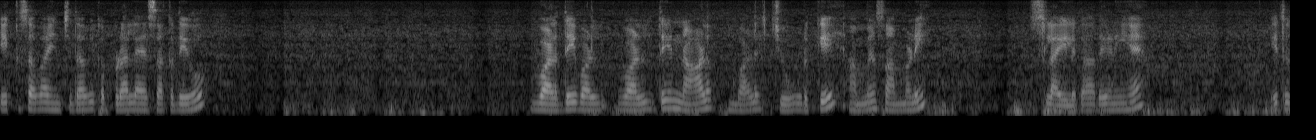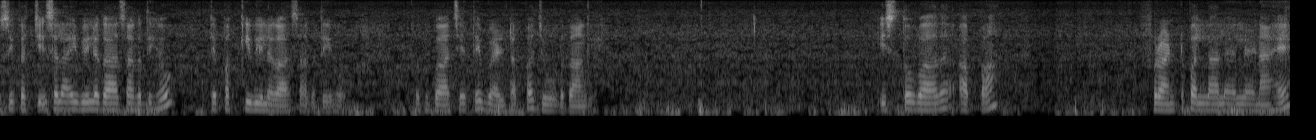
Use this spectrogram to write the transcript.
1 ਇੰਚ ਦਾ ਵੀ ਕੱਪੜਾ ਲੈ ਸਕਦੇ ਹੋ। ਵਲ ਦੇ ਵਲ ਵਲ ਦੇ ਨਾਲ ਵਲ ਜੋੜ ਕੇ ਆਮੇ ਸਾਹਮਣੇ ਸਿਲਾਈ ਲਗਾ ਦੇਣੀ ਹੈ। ਇਹ ਤੁਸੀਂ ਕੱਚੀ ਸਿਲਾਈ ਵੀ ਲਗਾ ਸਕਦੇ ਹੋ ਤੇ ਪੱਕੀ ਵੀ ਲਗਾ ਸਕਦੇ ਹੋ। ਕਿਉਂਕਿ ਬਾਅਦ 'ਚ ਤੇ ਬੈਲਟ ਆਪਾਂ ਜੋੜ ਦਾਂਗੇ। ਇਸ ਤੋਂ ਬਾਅਦ ਆਪਾਂ ਫਰੰਟ ਪੱਲਾ ਲੈ ਲੈਣਾ ਹੈ।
